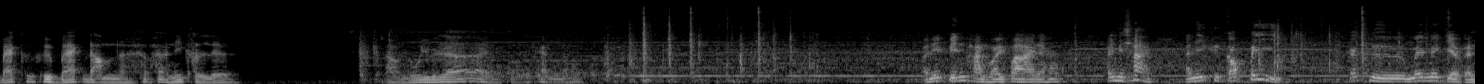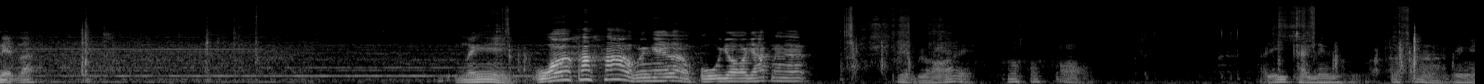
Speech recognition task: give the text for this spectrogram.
แบ็กก็คือแบ็กดำนะ อันนี้ color อ้าวลุยไปเลยสองแผ่นนะครับอันนี้ปิ้นผ่าน Wi-Fi นะฮะเอ้ไม่ใช่ อันนี้คือ Copy ก็คือไม่ไม่เกี่ยวกับเน็ตละนี่ว้าฮ่าฮ่าเป็นไงล่ะ ปูยอยักษ์นะฮะเรียบร้อย อันนี้แผ่นหนึ่งอ่าเป็นไง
